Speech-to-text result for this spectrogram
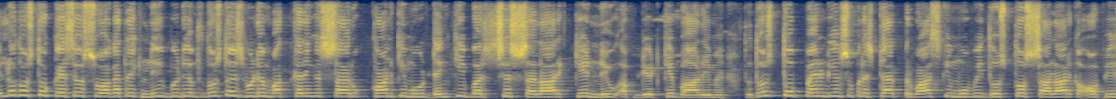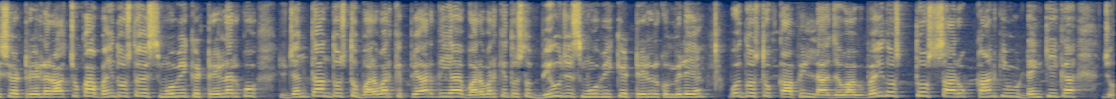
हेलो दोस्तों, कैसे हो? स्वागत है एक न्यू वीडियो में। तो दोस्तों, इस वीडियो में बात करेंगे शाहरुख खान की मूवी डंकी वर्सेस सलार के न्यू अपडेट के बारे में। तो दोस्तों पैन इंडियन सुपरस्टार प्रभास की मूवी दोस्तों सलार का ऑफिशियल ट्रेलर आ चुका है। वहीं दोस्तों, इस मूवी के ट्रेलर को जो जनता ने दोस्तों बार बार के प्यार दिया है बार बार के दोस्तों व्यूज़ इस मूवी के ट्रेलर को मिले हैं, वो दोस्तों काफ़ी लाजवाब है। वही दोस्तों, शाहरुख खान की मूवी डंकी का जो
